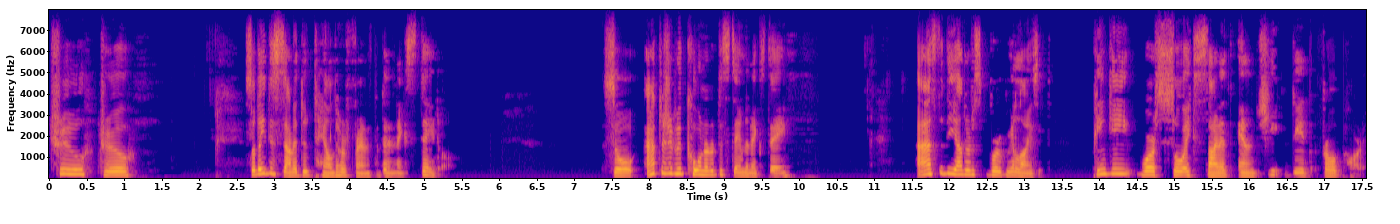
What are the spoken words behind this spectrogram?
True, true. So they decided to tell her friends the next day though. So after she recorded the same the next day, as the others were realizing, Pinkie was so excited and she did throw a party.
